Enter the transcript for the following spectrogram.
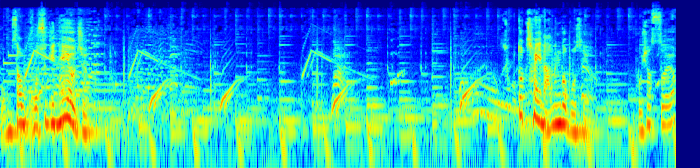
몸싸움 고수긴 해요 좀 속도 차이 나는 거 보세요 보셨어요?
